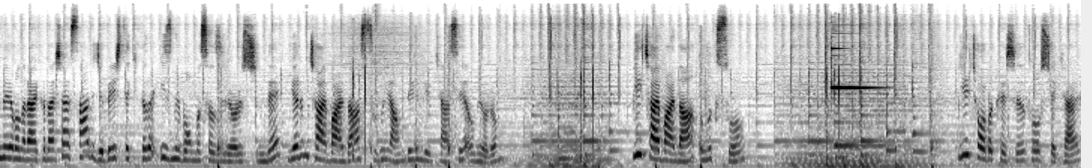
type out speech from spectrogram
merhabalar arkadaşlar. Sadece 5 dakikada İzmir bombası hazırlıyoruz şimdi. Yarım çay bardağı sıvı yağ derin bir kaseye alıyorum. 1 çay bardağı ılık su. 1 çorba kaşığı toz şeker.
